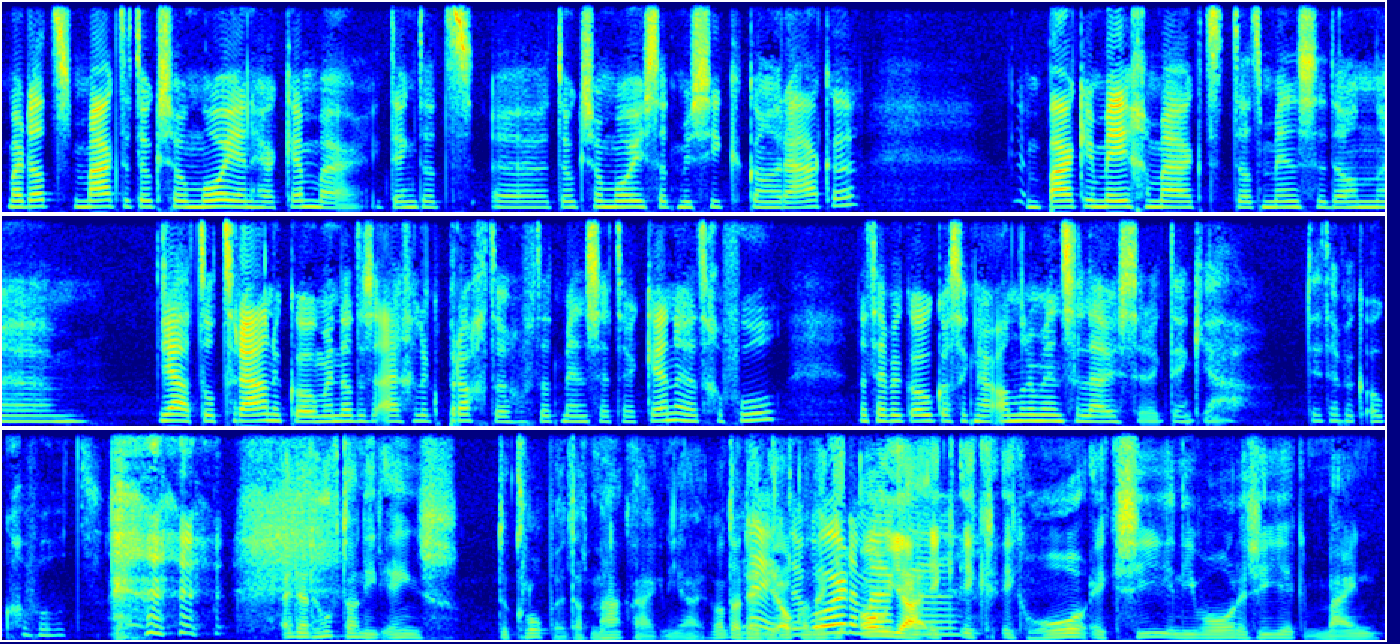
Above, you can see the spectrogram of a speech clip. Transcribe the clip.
Maar dat maakt het ook zo mooi en herkenbaar. Ik denk dat eh, het ook zo mooi is dat muziek kan raken. Een paar keer meegemaakt dat mensen dan ehm, ja, tot tranen komen. En dat is eigenlijk prachtig. Of dat mensen het herkennen, het gevoel. Dat heb ik ook als ik naar andere mensen luister. Ik denk, ja, dit heb ik ook gevoeld. En dat hoeft dan niet eens te kloppen, dat maakt eigenlijk niet uit. Want dan denk je ook wel, denk je, oh ja, ik, ik, ik hoor, ik zie in die woorden, zie ik mijn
